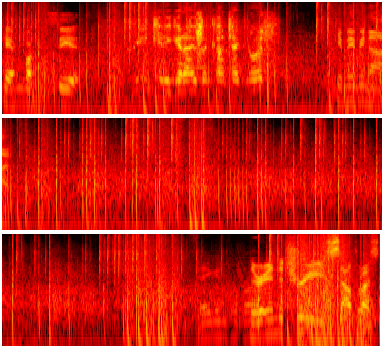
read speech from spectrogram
Can't fucking see it. Green, can you get eyes on contact north? Okay, maybe not. Sagan for Bravo. They're in the trees southwest.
